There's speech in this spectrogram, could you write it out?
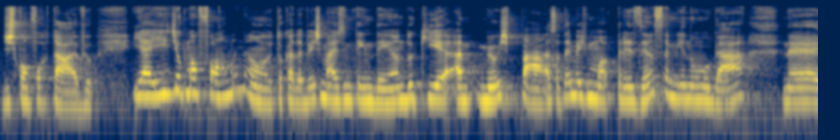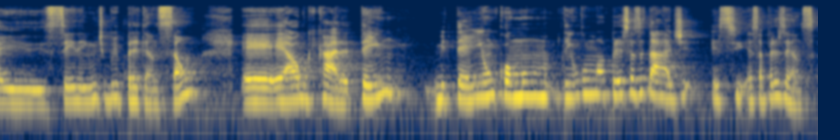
desconfortável. E aí, de alguma forma, não. Eu tô cada vez mais entendendo que a, meu espaço, até mesmo uma presença minha num lugar, né, e sem nenhum tipo de pretensão, é, é algo que, cara, tem me tenham como, tenham como uma preciosidade esse, essa presença,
